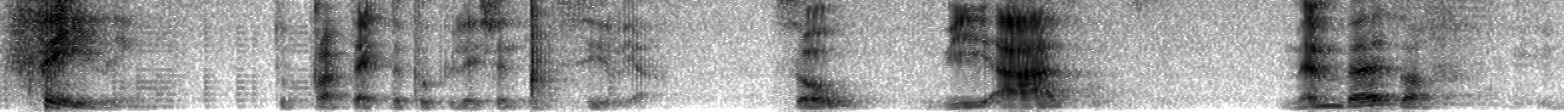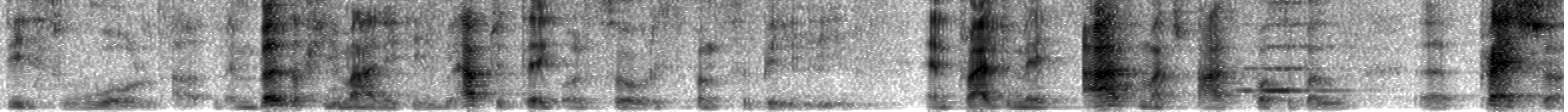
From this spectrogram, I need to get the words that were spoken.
failing to protect the population in Syria. So we as members of this world, uh, members of humanity, we have to take also responsibility and try to make as much as possible uh, pressure.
